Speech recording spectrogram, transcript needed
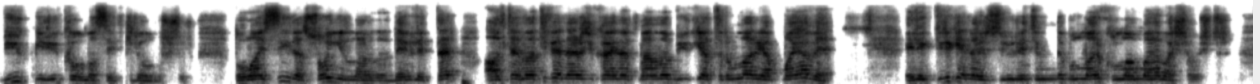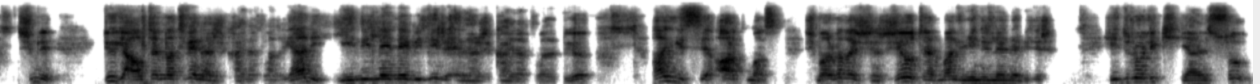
büyük bir yük olması etkili olmuştur. Dolayısıyla son yıllarda devletler alternatif enerji kaynaklarına büyük yatırımlar yapmaya ve elektrik enerjisi üretiminde bunları kullanmaya başlamıştır. Şimdi diyor ki alternatif enerji kaynakları yani yenilenebilir enerji kaynakları diyor. Hangisi artmaz? Şimdi arkadaşlar jeotermal yenilenebilir. Hidrolik yani su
